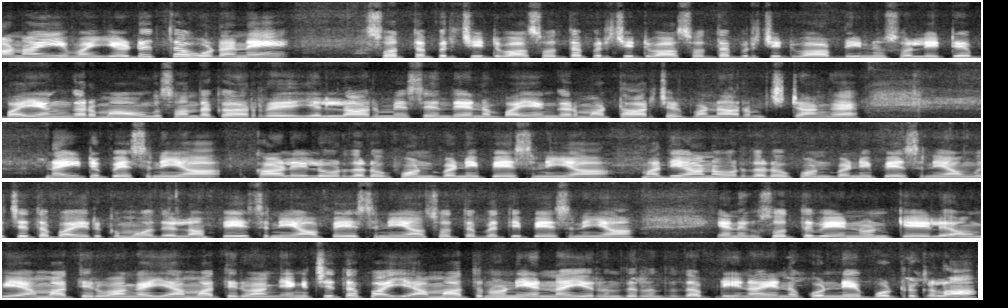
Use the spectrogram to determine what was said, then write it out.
ஆனால் இவன் எடுத்த உடனே சொத்தை பிரிச்சிட்டு வா சொத்தை பிரிச்சிட்டு வா சொத்தை பிரிச்சிட்டு வா அப்படின்னு சொல்லிட்டு பயங்கரமாக அவங்க சொந்தக்காரர் எல்லாருமே சேர்ந்து என்னை பயங்கரமாக டார்ச்சர் பண்ண ஆரம்பிச்சிட்டாங்க. நைட்டு பேசுனியா? காலையில் ஒரு தடவை ஃபோன் பண்ணி பேசுனியா? மதியானம் ஒரு தடவை ஃபோன் பண்ணி பேசுனியா? அவங்க சித்தப்பா இருக்கும் போதெல்லாம் பேசுனியா பேசுனியா? சொத்தை பற்றி பேசுனியா? எனக்கு சொத்து வேணும்னு கேளு. அவங்க ஏமாத்திடுவாங்க ஏமாத்திடுவாங்க எங்கள் சித்தப்பா ஏமாற்றணும்னு என்ன இருந்திருந்தது அப்படின்னா என்னை கொன்னே போட்டிருக்கலாம்.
